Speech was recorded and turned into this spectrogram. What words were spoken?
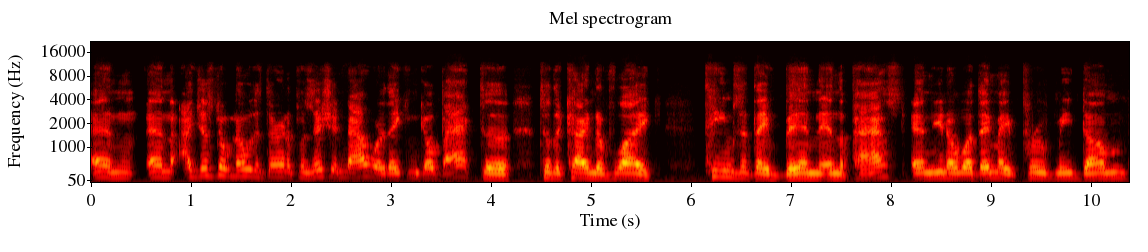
And and I just don't know that they're in a position now where they can go back to to the kind of like teams that they've been in the past. And you know what? They may prove me dumb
